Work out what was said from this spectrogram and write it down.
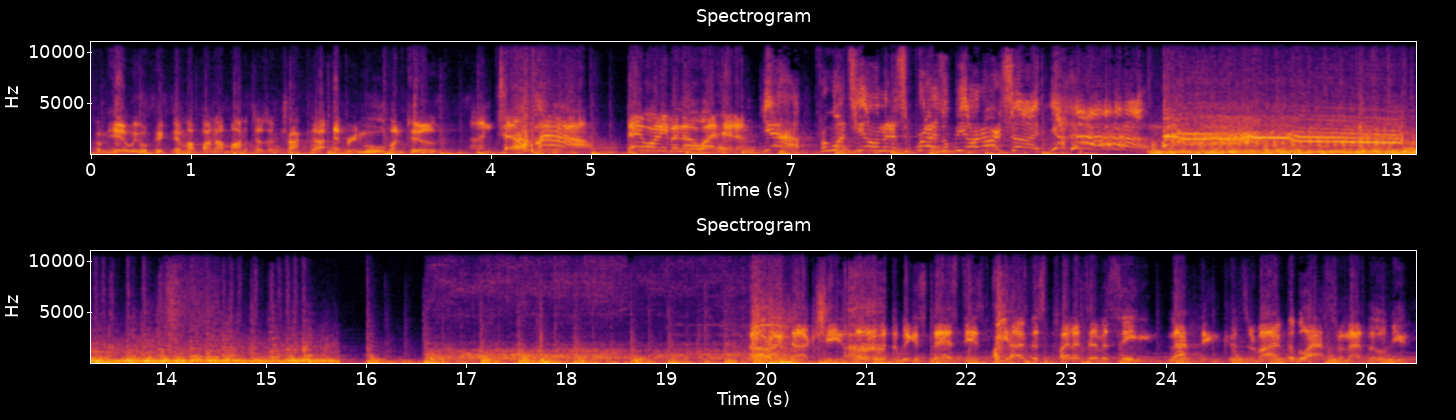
From here, we will pick them up on our monitors and track their every move until. Until pow! They won't even know what hit them. Yeah! For once, the element of surprise will be on our side! Yeah! The biggest, nastiest beehive this planet's ever seen. Nothing could survive the blast from that little beauty.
